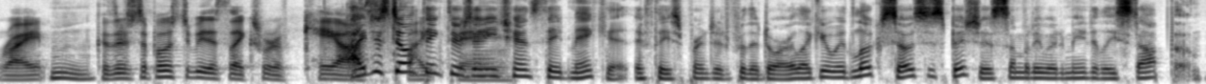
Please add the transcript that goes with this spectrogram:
right because there's supposed to be this like sort of chaos Hmm. I just don't think there's any chance they'd make it if they sprinted for the door. Like it would look so suspicious, somebody would immediately stop them.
